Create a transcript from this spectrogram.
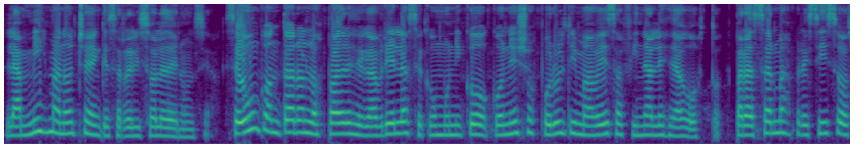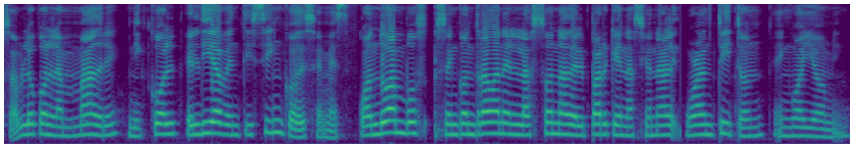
la misma noche en que se realizó la denuncia. Según contaron los padres de Gabriela, se comunicó con ellos por última vez a finales de agosto. Para ser más precisos, habló con la madre, Nicole, el día 25 de ese mes, cuando ambos se encontraban en la zona del Parque Nacional Grand Teton, en Wyoming.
